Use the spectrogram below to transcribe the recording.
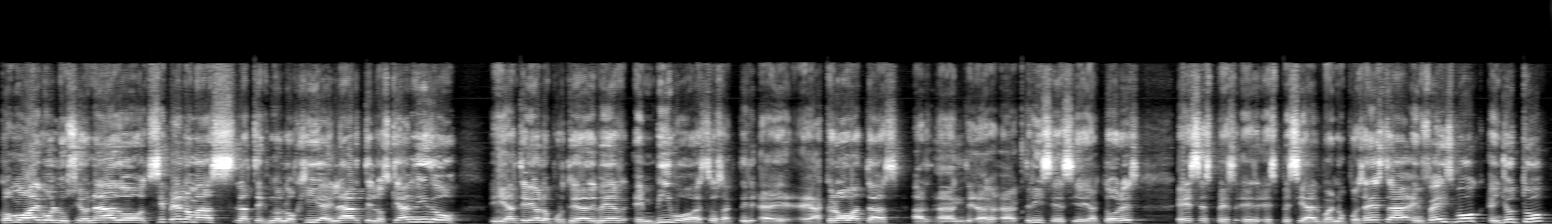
Cómo ha evolucionado. Sí, vean nomás la tecnología, el arte, los que han ido y han tenido la oportunidad de ver en vivo a estos eh, eh, acróbatas, act- actrices y actores, es espe- especial. Bueno, pues ahí está en Facebook, en YouTube.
